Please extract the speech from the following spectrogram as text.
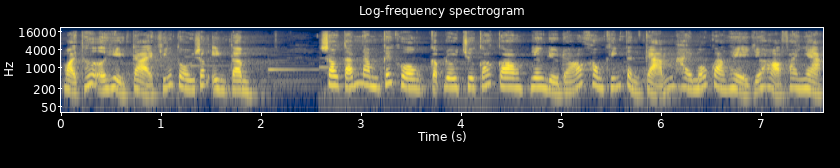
mọi thứ ở hiện tại khiến tôi rất yên tâm. Sau 8 năm kết hôn, cặp đôi chưa có con nhưng điều đó không khiến tình cảm hay mối quan hệ giữa họ phai nhạt.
